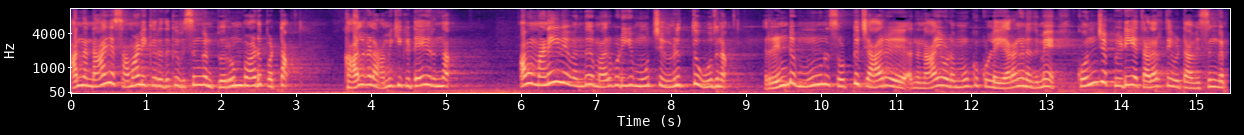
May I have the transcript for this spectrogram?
அந்த நாயை சமாளிக்கிறதுக்கு விசுங்கன் பெரும்பாடு பட்டான் கால்களை அமுக்கிக்கிட்டே இருந்தான். அவன் மனைவி வந்து மறுபடியும் மூச்சு இழுத்து ஊதுனான். ரெண்டு மூணு சொட்டு சாறு அந்த நாயோட மூக்குக்குள்ளே இறங்குனதுமே கொஞ்சம் பிடியை தளர்த்தி விட்டா விசுங்கன்.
